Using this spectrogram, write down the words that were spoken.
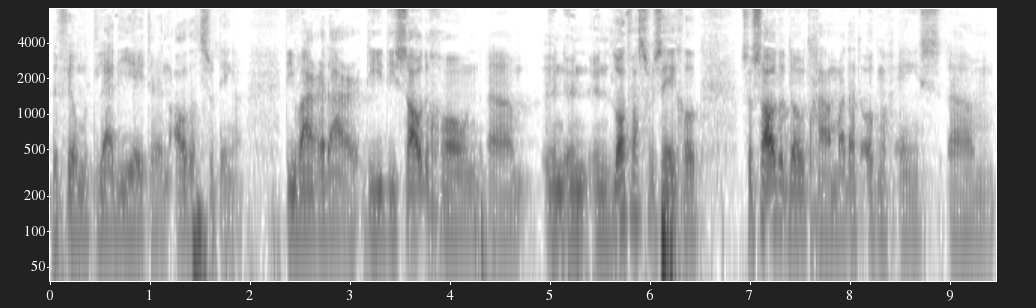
de film Gladiator en al dat soort dingen. Die waren daar, die, die zouden gewoon, um, hun, hun, hun lot was verzegeld. Ze zouden doodgaan, maar dat ook nog eens um,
